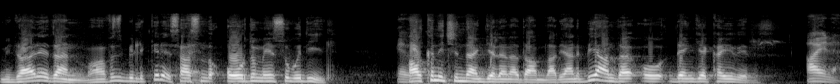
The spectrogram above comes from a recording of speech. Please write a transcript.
müdahale eden muhafız birlikleri esasında ordu mensubu değil. Evet. Halkın içinden gelen adamlar. Yani bir anda o denge kayı verir. Aynen.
